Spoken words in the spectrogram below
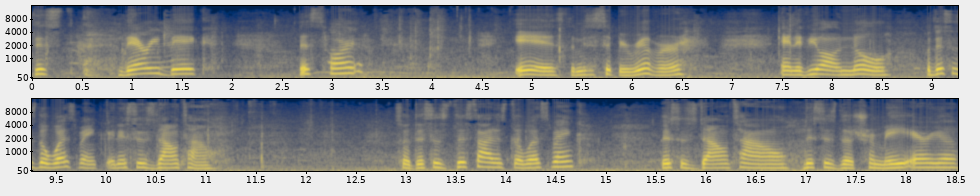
This very big, this part is the Mississippi River. And if you all know, but this is the West Bank and this is downtown. So this is this side is the West Bank. This is downtown. This is the Treme area.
